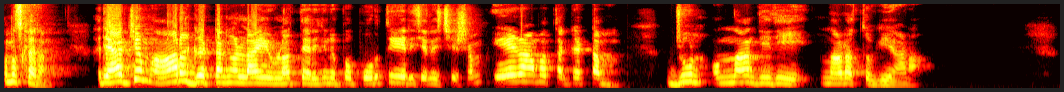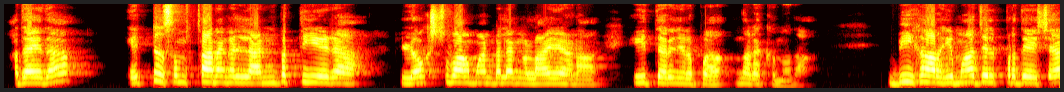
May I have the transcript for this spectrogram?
നമസ്കാരം. രാജ്യം ആറ് ഘട്ടങ്ങളിലായുള്ള തെരഞ്ഞെടുപ്പ് പൂർത്തീകരിച്ചതിന് ശേഷം ഏഴാമത്തെ ഘട്ടം ജൂൺ ഒന്നാം തീയതി നടത്തുകയാണ്. അതായത് എട്ട് സംസ്ഥാനങ്ങളിൽ അൻപത്തിയേഴ് ലോക്സഭാ മണ്ഡലങ്ങളായാണ് ഈ തെരഞ്ഞെടുപ്പ് നടക്കുന്നത്. ബീഹാർ ഹിമാചൽ പ്രദേശ്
